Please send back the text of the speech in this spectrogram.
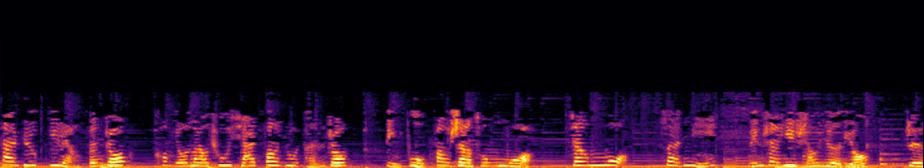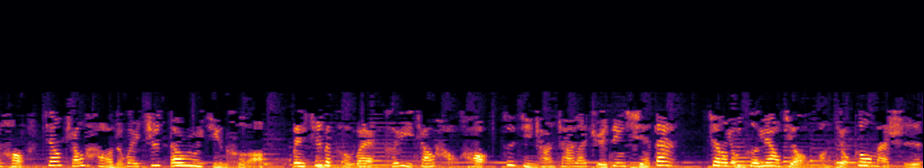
大约一两分钟。控油捞出虾，放入盆中，顶部放上葱末、姜末、蒜泥，淋上一勺热油，最后将调好的味汁倒入即可。味汁的口味可以调好后自己尝尝来决定咸淡。酱油和料酒、黄酒购买时，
